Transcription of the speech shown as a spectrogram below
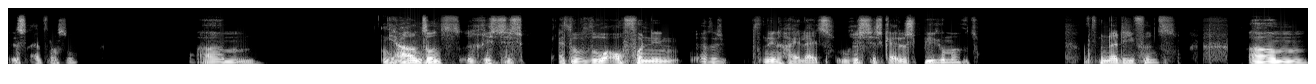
Ist einfach so. Ähm, ja, und sonst richtig, also so auch von den, also von den Highlights ein richtig geiles Spiel gemacht von der Defense. Ähm,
